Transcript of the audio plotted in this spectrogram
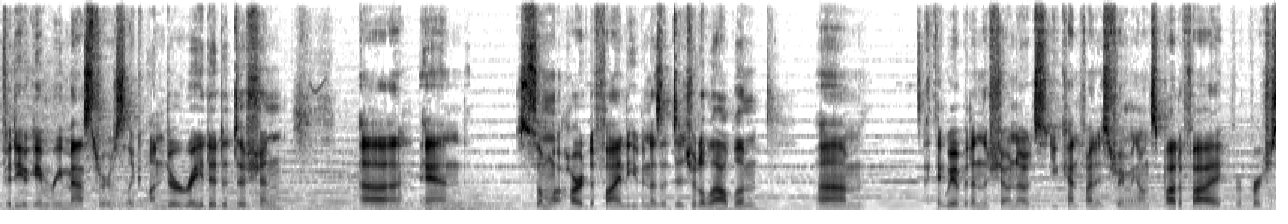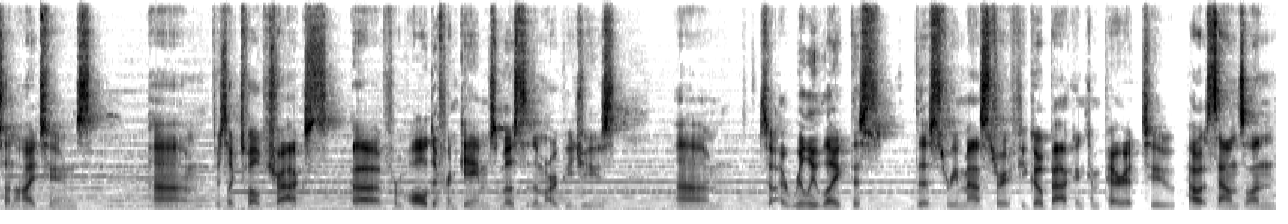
Video Game Remasters, like underrated edition, uh, and somewhat hard to find even as a digital album. Um, I think we have it in the show notes. You can find it streaming on Spotify for purchase on iTunes. Um, there's like 12 tracks uh, from all different games, most of them RPGs. Um, so I really like this this remaster. If you go back and compare it to how it sounds on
